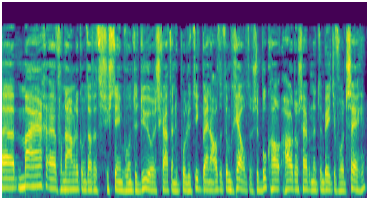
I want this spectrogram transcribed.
Eh, maar eh, voornamelijk omdat het systeem gewoon te duur is... gaat in de politiek bijna altijd om geld. Dus de boekhouders hebben het een beetje voor het zeggen.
